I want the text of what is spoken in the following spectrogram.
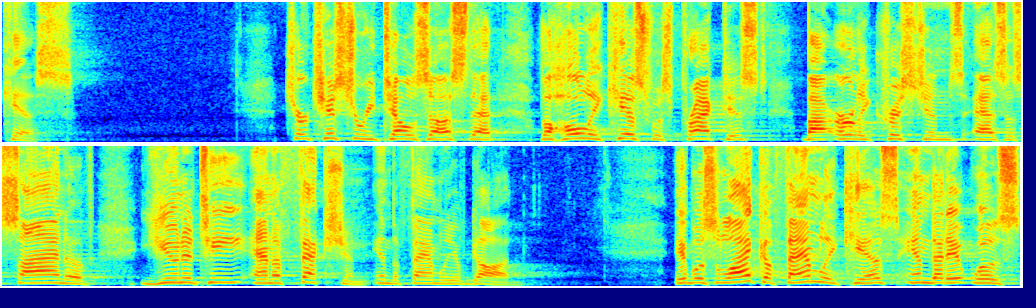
kiss. Church history tells us that the holy kiss was practiced by early Christians as a sign of unity and affection in the family of God. It was like a family kiss in that it was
